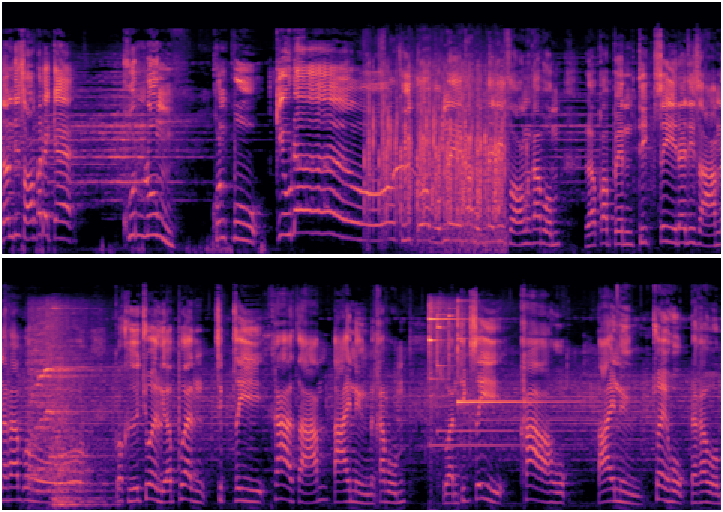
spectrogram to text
ดินที่สองก็ได้แก่ คุณลุง คุณปู่กิลเดอร์คือตัวผมเองครับผมได้ที่สองนะครับผม แล้วก็เป็นทิกซี่ได้ที่สามนะครับโอ้โหก็คือช่วยเหลือเพื่อน 14ฆ่า3 ตาย1นะครับผม ส่วนทิกซี่ฆ่า 6 ตาย 1 ช่วย 6 นะครับผม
